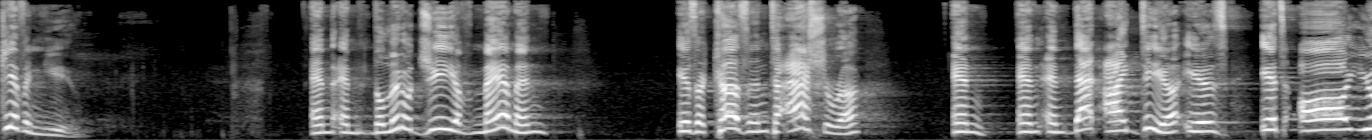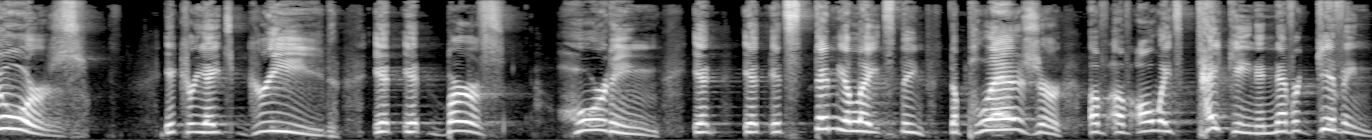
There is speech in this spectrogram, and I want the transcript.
given you? And, and the little g of mammon is a cousin to Asherah. And, and, and that idea is it's all yours. It creates greed. It, it births hoarding. It, it, it stimulates the, the pleasure of, of always taking and never giving,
